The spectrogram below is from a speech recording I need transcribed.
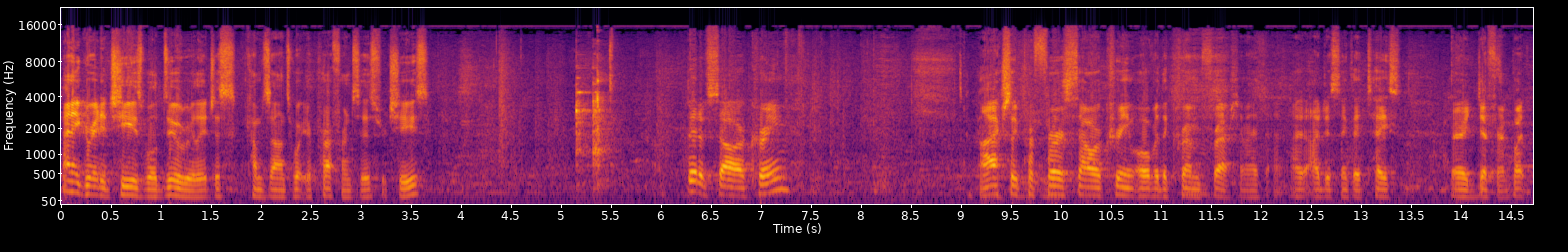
Any grated cheese will do really, it just comes down to what your preference is for cheese. A Bit of sour cream. I actually prefer sour cream over the creme fraiche. I, mean, I, I- I just think they taste very different. But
